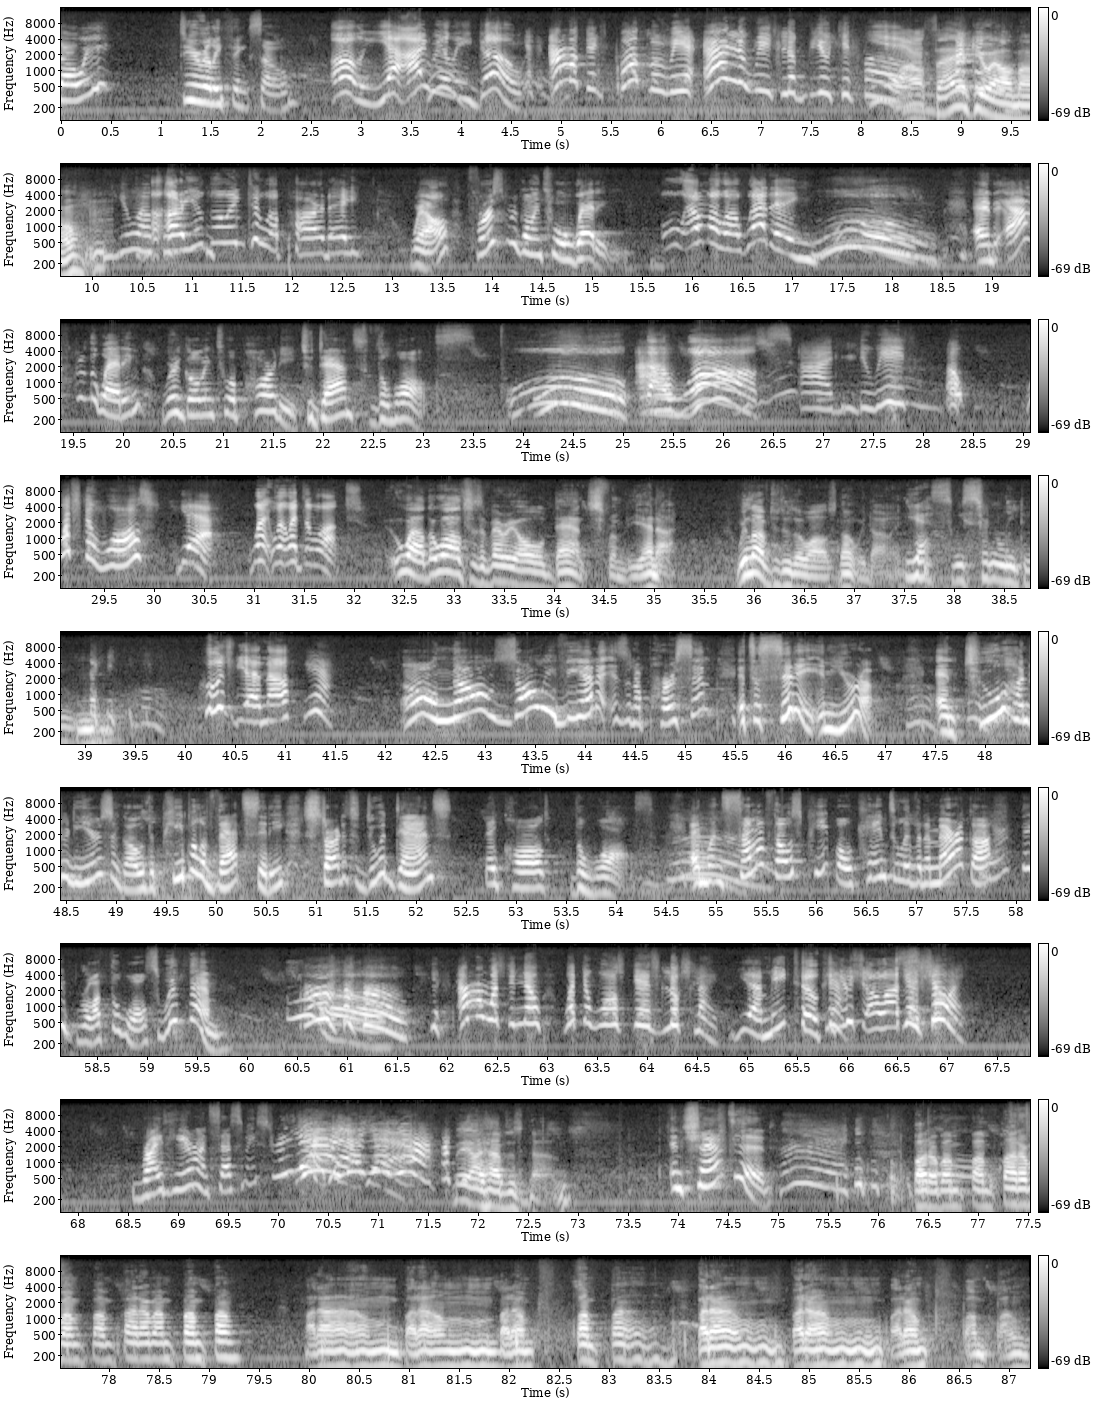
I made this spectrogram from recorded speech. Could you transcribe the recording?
Do you really think so? Oh, yeah, I really do. Elmo thinks both Maria and Luis look beautiful. Yeah. Well, thank you, Elmo. You're Uh, welcome. are you going to a party? Well, first we're going to a wedding. Oh, Elmo, a wedding. Ooh. And after the wedding, we're going to a party to dance the waltz. Ooh, the A waltz. Uh, Luis. Oh, what's the waltz? Yeah. What, what, what's the waltz? Well, the waltz is a very old dance from Vienna. We love to do the waltz, don't we, darling? Yes, we certainly do. Mm. Who's Vienna? Yeah. Oh, no, Zoe, Vienna isn't a person. It's a city in Europe. Oh. And 200 years ago, the people of that city started to do a dance they called the waltz. And when some of those people came to live in America, they brought the waltz with them. Oh. Yeah, Elmo wants to know what the waltz dance looks like. Yeah, me too. Can Yeah. you show us? Yeah, show us. Right here on Sesame Street? Yeah, yeah, yeah. May I have this dance? Enchanted. yeah. Ba-da-bum, bum, ba-da-bum, bum, ba-da-bum, bum, bum. Ba-dum, ba-dum, ba-dum, bum, bum. Ba-dum, ba-dum, ba-dum, bum, bum.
